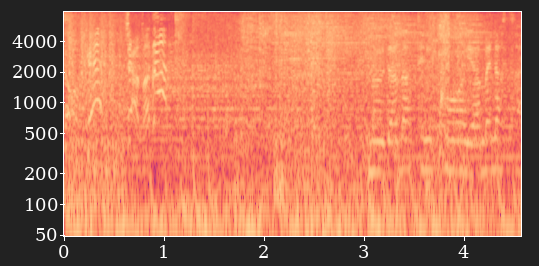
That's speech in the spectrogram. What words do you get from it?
どけ邪魔だ。無駄な抵抗はやめなさい。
